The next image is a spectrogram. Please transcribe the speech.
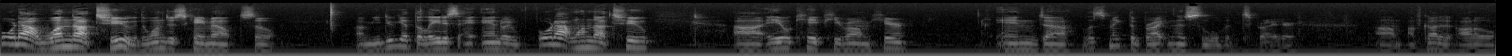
4.1.2. The one just came out, so um, you do get the latest Android 4.1.2 uh, AOKP ROM here. And uh, let's make the brightness a little bit brighter. Um, I've got it auto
